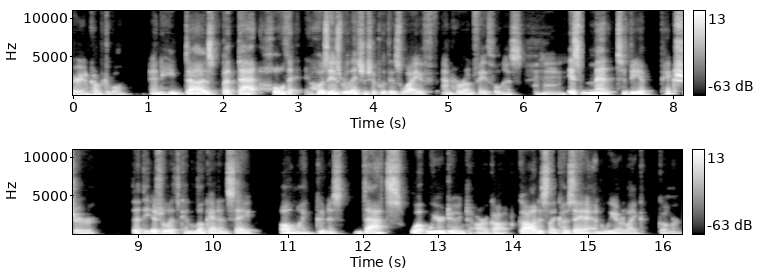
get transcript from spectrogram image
very uncomfortable. And he does, but that whole thing, Hosea's relationship with his wife and her unfaithfulness Mhm. is meant to be a picture that the Israelites can look at and say, oh my goodness, that's what we're doing to our God. God is like Hosea, and we are like Gomer.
